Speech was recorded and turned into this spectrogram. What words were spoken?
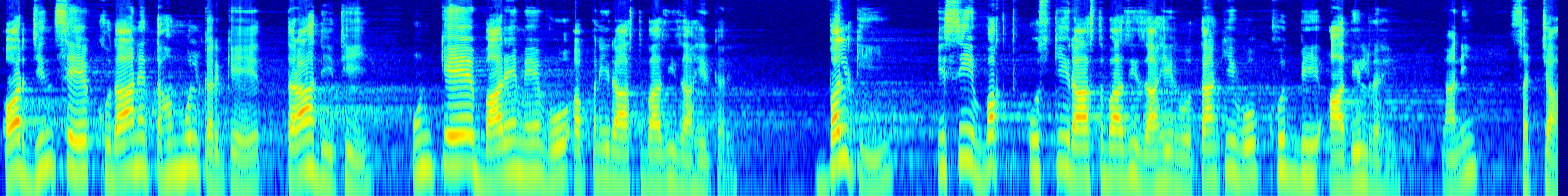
اور جن سے خدا نے تحمل کر کے تراہ دی تھی، ان کے بارے میں وہ اپنی راست بازی ظاہر کرے۔ بلکہ اسی وقت اس کی راست بازی ظاہر ہو، تاکہ وہ خود بھی عادل رہے یعنی سچا،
